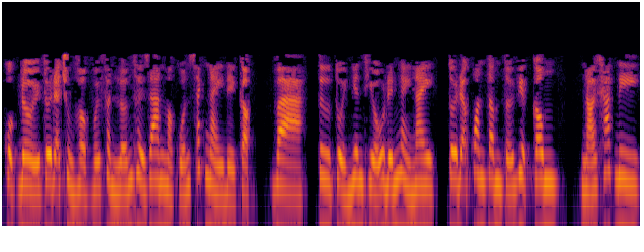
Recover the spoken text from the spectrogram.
Cuộc đời tôi đã trùng hợp với phần lớn thời gian mà cuốn sách này đề cập, và, từ tuổi niên thiếu đến ngày nay, tôi đã quan tâm tới việc công. Nói khác đi,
